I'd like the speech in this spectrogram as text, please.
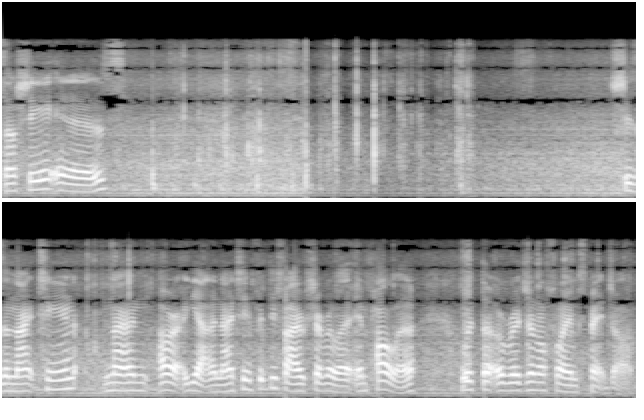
So she is She's a 19 nine or yeah, a 1955 Chevrolet Impala with the original Flames paint job.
